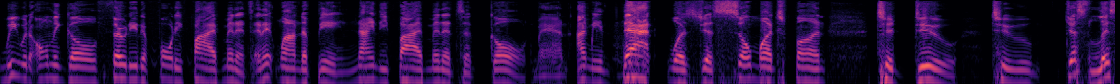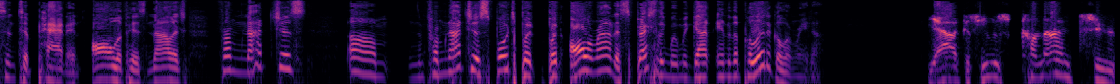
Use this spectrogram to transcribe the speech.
we would only go 30 to 45 minutes, and it wound up being 95 minutes of gold, man. I mean, that was just so much fun to do, to just listen to Pat and all of his knowledge from not just um, from not just sports, but but all around, especially when we got into the political arena. Yeah, because he was coming on to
